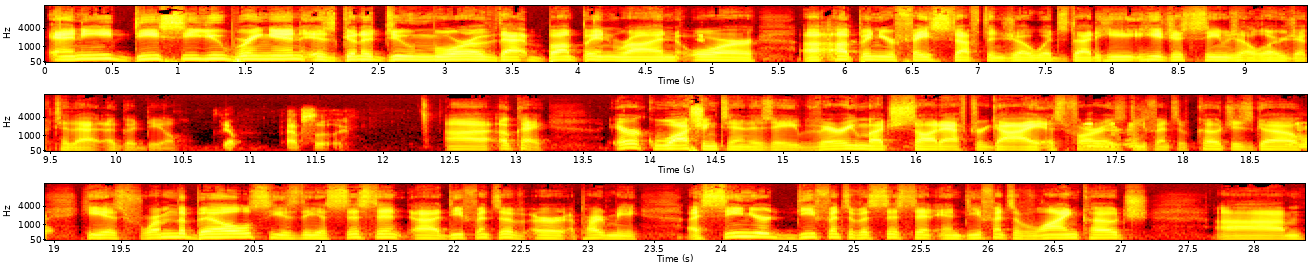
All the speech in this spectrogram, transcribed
any DC you bring in is going to do more of that bump and run or uh, up in your face stuff than Joe Woods did. He he just seems allergic to that a good deal. Yep, absolutely. Uh, okay. Eric Washington is a very much sought after guy as far mm-hmm. as defensive coaches go. Mm-hmm. He is from the Bills. He is the assistant uh, defensive, or pardon me, a senior defensive assistant and defensive line coach. Um,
